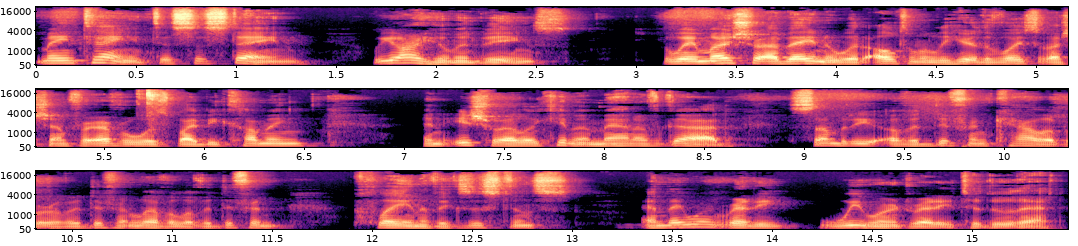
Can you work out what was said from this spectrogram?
maintain, to sustain. We are human beings. The way Moshe Rabbeinu would ultimately hear the voice of Hashem forever was by becoming an Ishra Elohim, a man of God, somebody of a different caliber, of a different level, of a different plane of existence. And they weren't ready, we weren't ready to do that.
